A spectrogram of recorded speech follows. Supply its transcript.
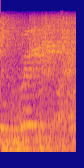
there's great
